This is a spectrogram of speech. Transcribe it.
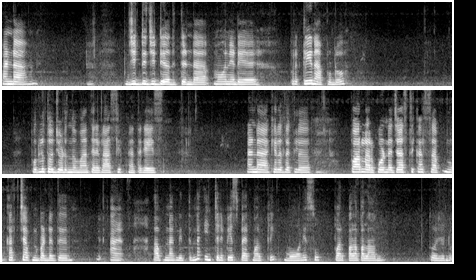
ಪಂಡ ಜಿಡ್ಡು ಜಿಡ್ಡು ಅದು ತಿಂಡ ಮೋನೆಡೆ ಪೂರ ಕ್ಲೀನ್ ಆಪುಂಡು ಪುರ್ಲು ತೊಜ್ಜೊಡೊಂದು ಮಾತೆರೆ ಗ್ಲಾಸ್ ಇಪ್ಪನತ್ತ ಗೈಸ್ ಅಂಡ ಕೆಲದಕ್ಲು ಪಾರ್ಲರ್ ಪೋಂಡ ಜಾಸ್ತಿ ಖರ್ಚು ಖರ್ಚು ಆಪುನ ಪಂಡದು ಆಪುನಾಗ್ಲಿತ್ತಂಡ ಇಂಚನೆ ಫೇಸ್ ಪ್ಯಾಕ್ ಮಲ್ಪಿ ಮೋನೆ ಸೂಪರ್ ಪಲ ಪಲ ಅಂದು ತೋಜುಂಡು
